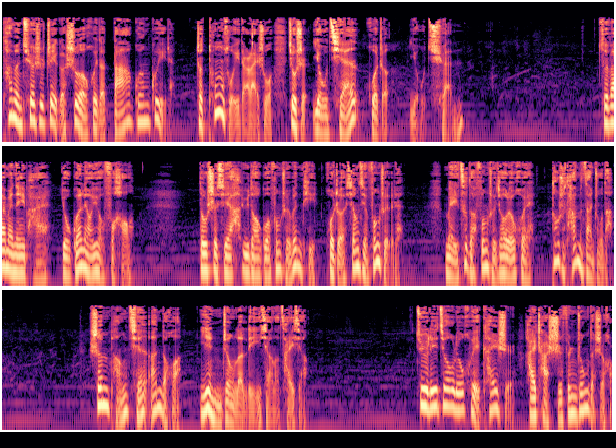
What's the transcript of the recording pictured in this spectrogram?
他们却是这个社会的达官贵人。这通俗一点来说，就是有钱或者。有权，最外面那一排有官僚也有富豪，都是些啊遇到过风水问题或者相信风水的人。每次的风水交流会都是他们赞助的。身旁钱安的话印证了李想的猜想。距离交流会开始还差十分钟的时候，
